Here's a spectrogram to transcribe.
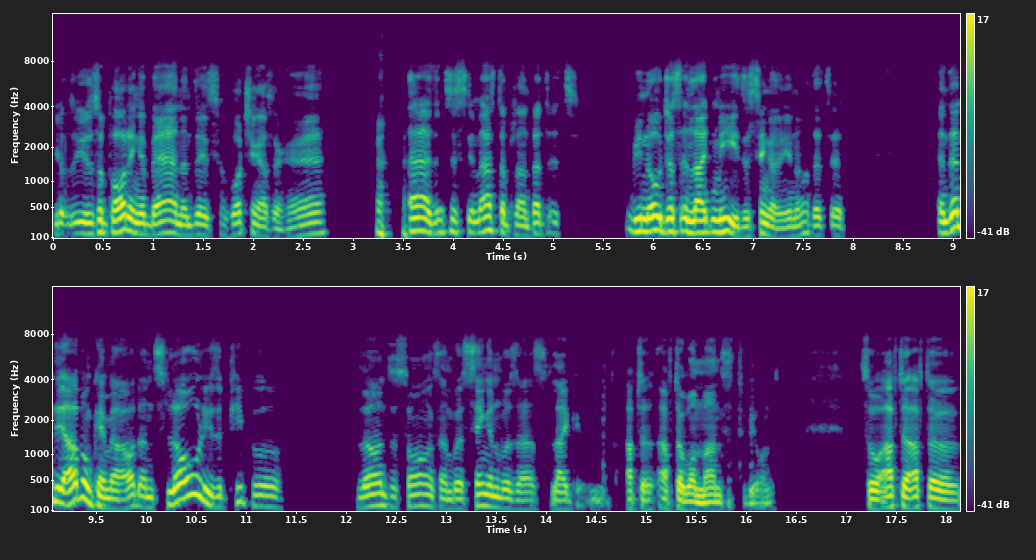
You're supporting a band and they're watching us like, eh? ah, this is the Masterplan. But it's, we know just Enlighten Me, the singer, you know, that's it. And then the album came out and slowly the people learned the songs and were singing with us like after after one month, to be honest. So after after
